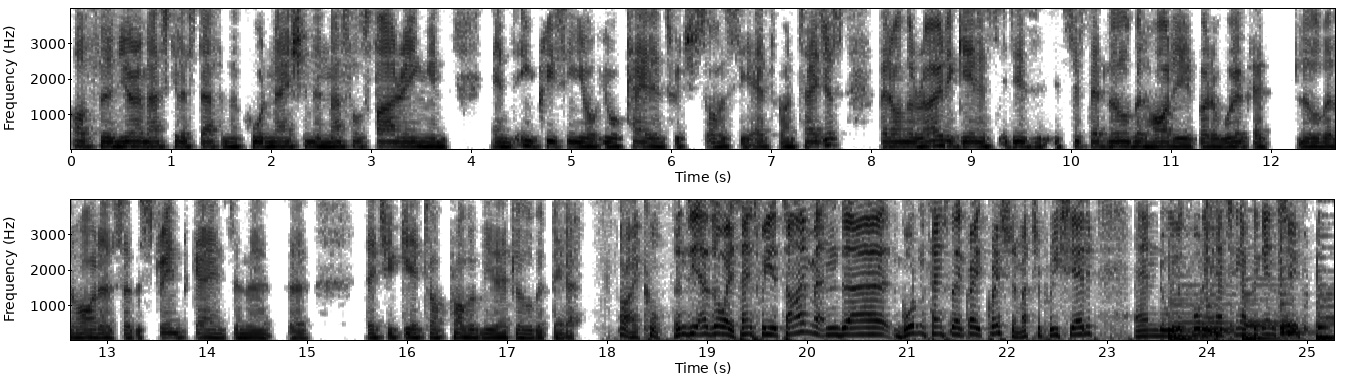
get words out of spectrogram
of the neuromuscular stuff and the coordination and muscles firing and and increasing your your cadence, which is obviously advantageous. But on the road, again, it's it is it's just that little bit harder. You've got to work that little bit harder. So the strength gains and the, the that you get are probably that little bit better. All right, cool. Lindsey, as always, thanks for your time. And uh, Gordon, thanks for that great question. Much appreciated. And we look forward to catching up again soon.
